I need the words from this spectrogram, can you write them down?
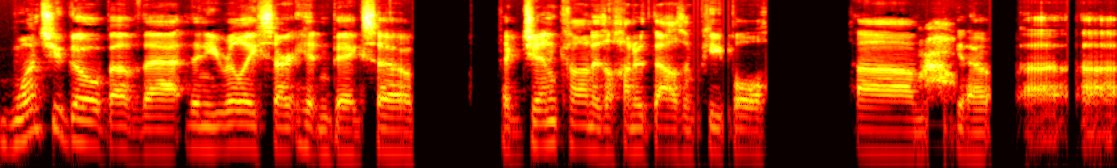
once you go above that, then you really start hitting big. So, like Gen Con is 100,000 people. Um, Wow. You know, uh, uh,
